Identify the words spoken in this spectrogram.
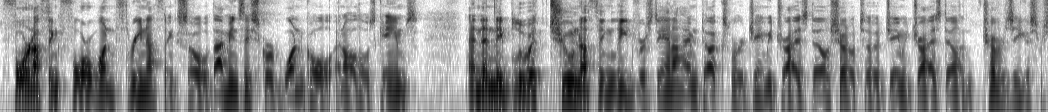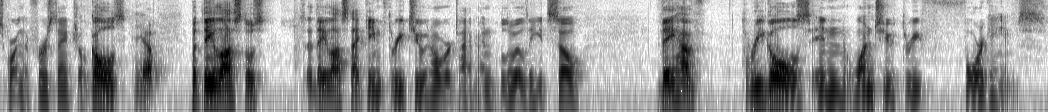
four nothing, four one, three nothing. So that means they scored one goal in all those games. And then they blew a two nothing lead versus the Anaheim Ducks, where Jamie Drysdale, shout out to Jamie Drysdale and Trevor Zegras for scoring their first NHL goals. Yep. But they lost those. They lost that game three two in overtime and blew a lead. So they have three goals in one, two, three, four games,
